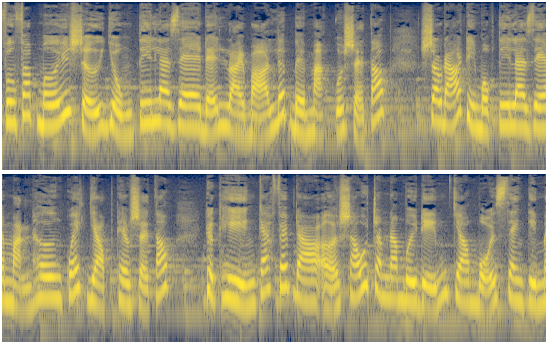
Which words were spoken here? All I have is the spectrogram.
Phương pháp mới sử dụng tia laser để loại bỏ lớp bề mặt của sợi tóc, sau đó thì một tia laser mạnh hơn quét dọc theo sợi tóc, thực hiện các phép đo ở 650 điểm cho mỗi cm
